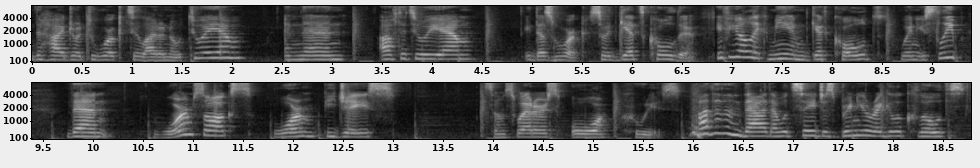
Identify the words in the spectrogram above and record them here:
the hydro to work till I don't know 2 a.m. and then after 2 a.m. it doesn't work so it gets colder. If you are like me and get cold when you sleep then warm socks, warm PJs, some sweaters or hoodies. Other than that, I would say just bring your regular clothes,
